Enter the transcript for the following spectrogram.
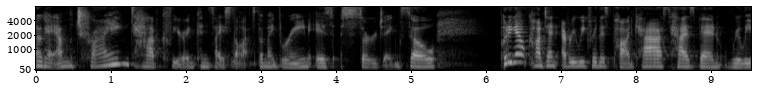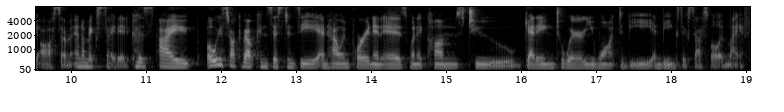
okay, I'm trying to have clear and concise thoughts, but my brain is surging. So, putting out content every week for this podcast has been really awesome. And I'm excited because I always talk about consistency and how important it is when it comes to getting to where you want to be and being successful in life.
